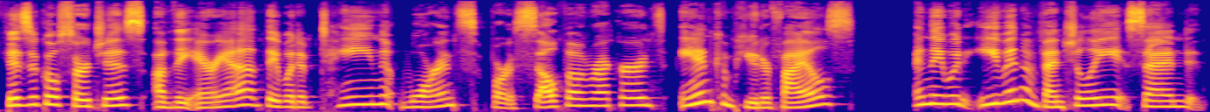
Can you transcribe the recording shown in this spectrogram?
physical searches of the area. They would obtain warrants for cell phone records and computer files. And they would even eventually send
